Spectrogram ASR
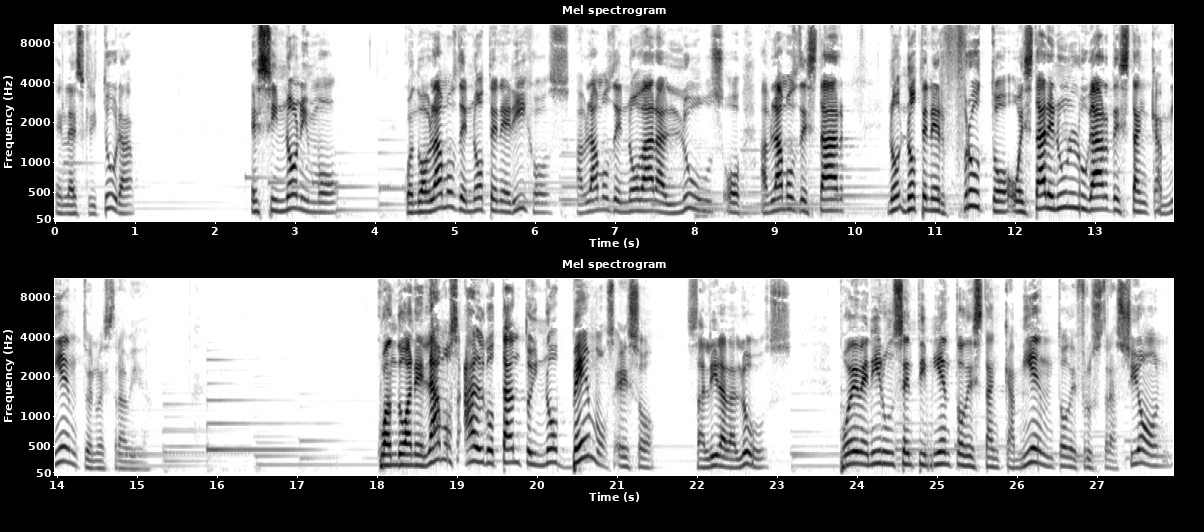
en la escritura es sinónimo cuando hablamos de no tener hijos, hablamos de no dar a luz o hablamos de estar, no, no tener fruto o estar en un lugar de estancamiento en nuestra vida. Cuando anhelamos algo tanto y no vemos eso salir a la luz, puede venir un sentimiento de estancamiento, de frustración.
